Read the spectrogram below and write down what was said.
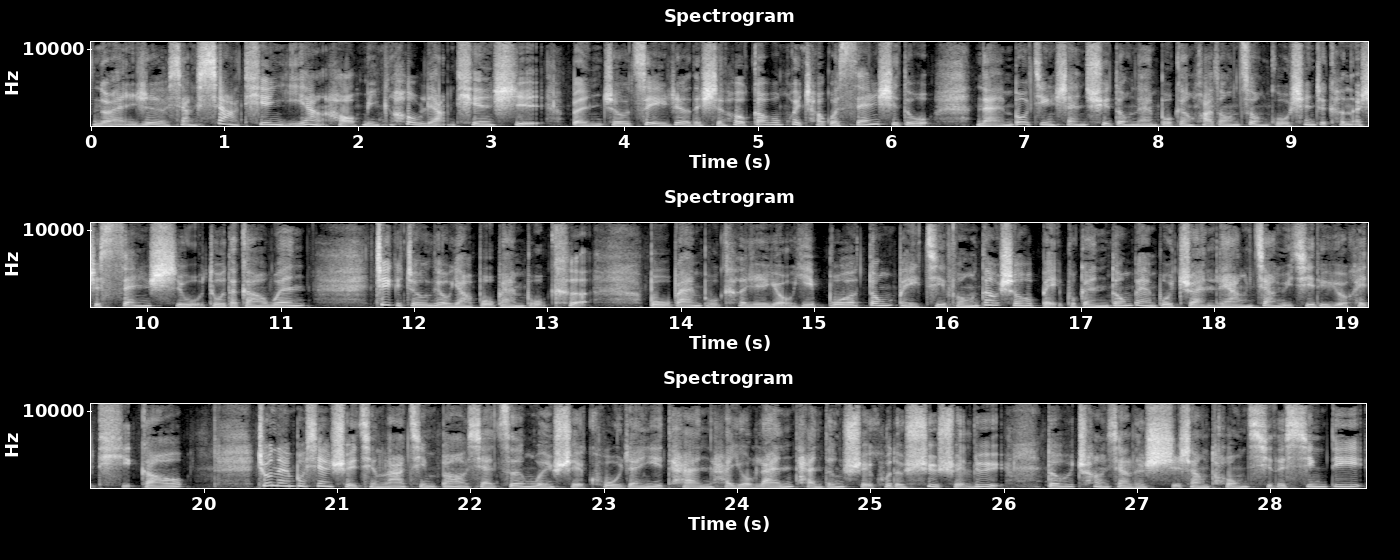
暖热像夏天一样。好，明后两天是本周最热的时候，高温会超过三十度，南部近山区、东南部跟花东纵谷，甚至可能是三十五度的高温。这个周六要补班补课，补。班补课日有一波东北季风，到时候北部跟东半部转凉，降雨几率也会提高。中南部现水情拉警报，现在曾文水库、仁义潭还有兰潭等水库的蓄水率都创下了史上同期的新低。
